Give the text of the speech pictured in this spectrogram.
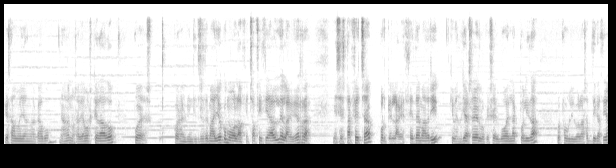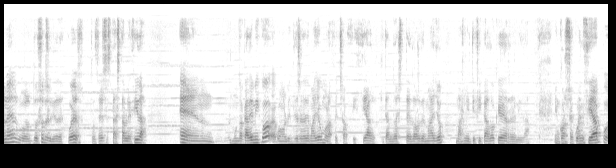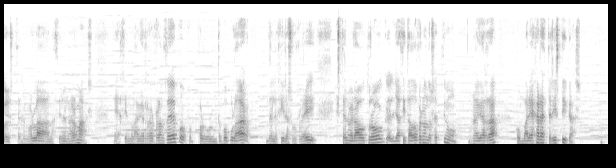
que estamos llevando a cabo. Nada, nos habíamos quedado pues con el 23 de mayo como la fecha oficial de la guerra. Es esta fecha porque la Gaceta de Madrid, que vendría a ser lo que es el BOE en la actualidad, pues publicó las abdicaciones pues, dos o tres días después. Entonces está establecida en el mundo académico como el 23 de mayo como la fecha oficial, quitando este 2 de mayo más mitificado que realidad. En consecuencia, pues tenemos la nación en armas, eh, haciendo la guerra al francés por voluntad popular, de elegir a su rey. Este no era otro que el ya citado Fernando VII, una guerra con varias características.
